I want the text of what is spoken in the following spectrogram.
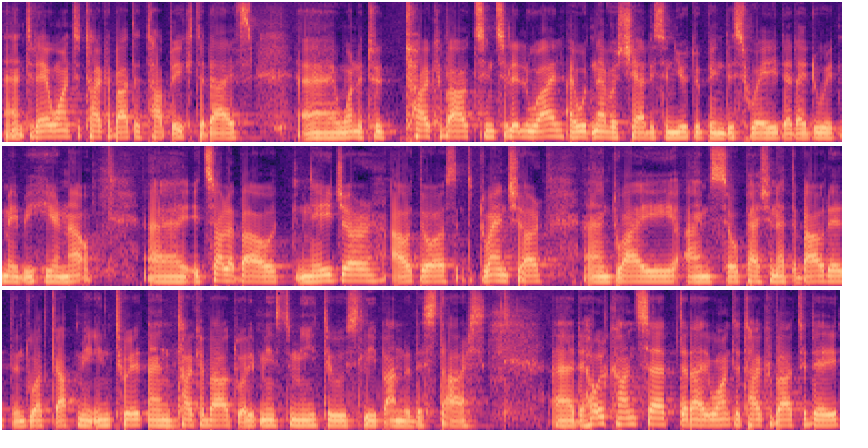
and today I want to talk about a topic that I've uh, wanted to talk about since a little while. I would never share this on YouTube in this way that I do it maybe here now. Uh, it's all about nature, outdoors, and adventure, and why I'm so passionate about it, and what got me into it, and talk about what it means to me to sleep under the stars. Uh, the whole concept that I want to talk about today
